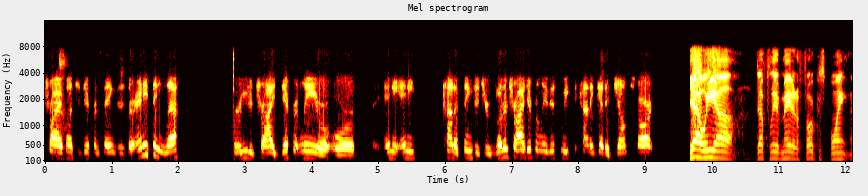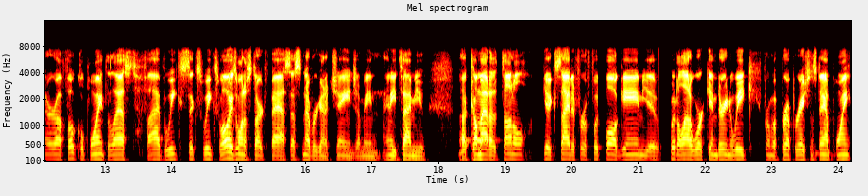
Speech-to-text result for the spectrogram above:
try a bunch of different things. Is there anything left for you to try differently, or, or any any kind of things that you're going to try differently this week to kind of get a jump start? Yeah, we uh, definitely have made it a focus point or a focal point the last five weeks, six weeks. We always want to start fast. That's never going to change. I mean, anytime you uh, come out of the tunnel, get excited for a football game, you put a lot of work in during the week from a preparation standpoint.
